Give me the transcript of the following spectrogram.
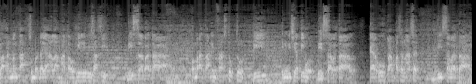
bahan mentah sumber daya alam atau hilirisasi bisa batal. Pemerataan infrastruktur di Indonesia Timur bisa batal. RUU perampasan aset bisa batal.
